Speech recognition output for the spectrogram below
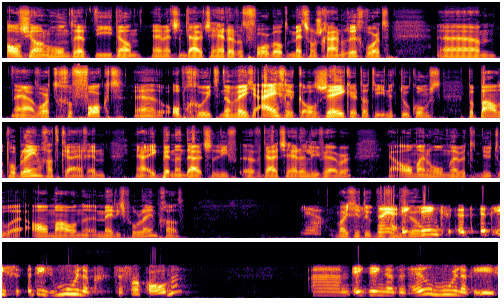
als je een hond hebt die dan hè, met zijn Duitse herder, dat voorbeeld, met zo'n schuine rug wordt, um, nou ja, wordt gefokt, hè, opgroeit, dan weet je eigenlijk al zeker dat hij in de toekomst bepaalde problemen gaat krijgen. En ja, ik ben een Duitse, lief, uh, Duitse herderliefhebber. Ja, al mijn honden hebben tot nu toe eh, allemaal een, een, medisch probleem gehad. Ja. Wat je natuurlijk nou ja, niet ik wil. denk, het, het, is, het is moeilijk te voorkomen. Um, ik denk dat het heel moeilijk is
